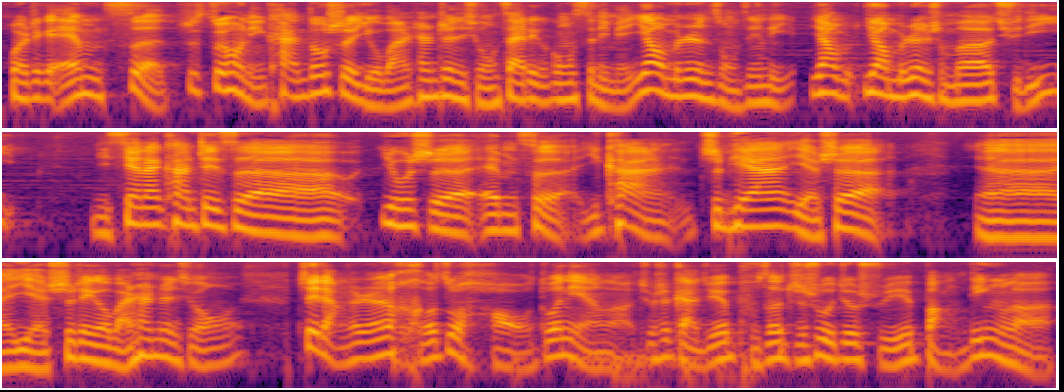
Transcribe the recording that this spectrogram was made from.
或者这个 M 次，最最后你看都是有丸山正雄在这个公司里面，要么任总经理，要么要么任什么取缔役。你先来看这次又是 M 次，一看制片也是，呃，也是这个丸山正雄，这两个人合作好多年了，就是感觉普泽直树就属于绑定了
